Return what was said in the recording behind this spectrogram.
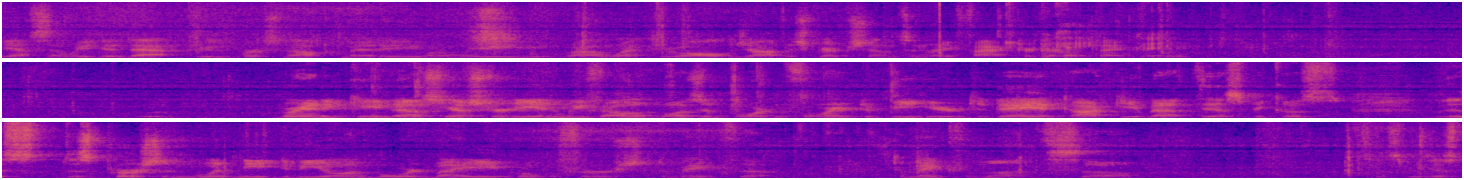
Yes, and we did that through the personnel committee when we, uh, went through all the job descriptions and refactored Okay, everything. good. Brandon came to us yesterday and we felt it was important for him to be here today and talk to you about this because this, this person would need to be on board by April the first to make the, to make the month, so. Since we just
